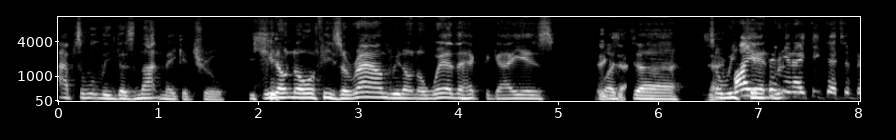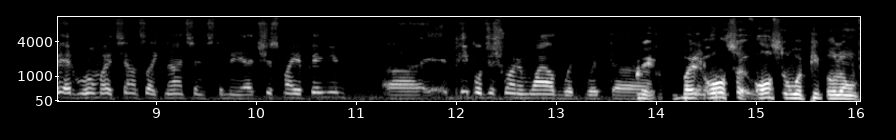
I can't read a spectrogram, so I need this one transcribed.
absolutely does not make it true. We don't know if he's around. We don't know where the heck the guy is. Exactly. But uh, exactly. so we my can't. opinion, I think that's a bad rumor. It sounds like nonsense to me. It's just my opinion uh, people just running wild with with. Uh, right. But you know, also, also, what people don't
